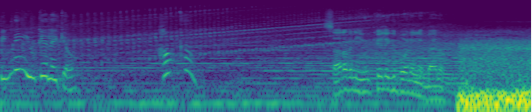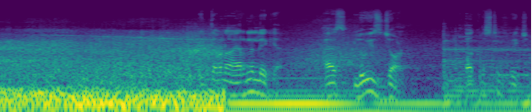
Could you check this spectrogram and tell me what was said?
പിന്നെ യു കെയിലേക്കോ ഹൗ കം സാർ അവന് യു കെയിലേക്ക് പോകാനല്ലേ ബാനർ ഇത്തവണ അയർലൻഡിലേക്കാണ് as Louis John Crystal Christian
